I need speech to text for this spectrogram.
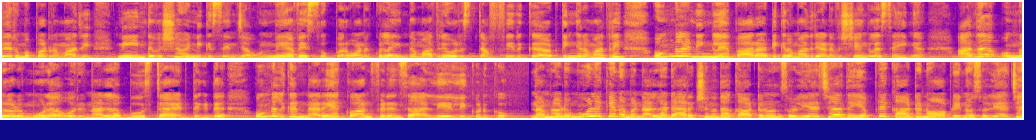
பெருமைப்படுற மாதிரி நீ இந்த விஷயம் இன்னைக்கு செஞ்ச உண்மையாகவே சூப்பர் உனக்குள்ள இந்த மாதிரி ஒரு ஸ்டஃப் இருக்குது அப்படிங்கிற மாதிரி உங்களை நீங்களே பாராட்டிக்கிற மாதிரியான விஷயங்களை செய்யுங்க. அதை உங்களோட மூளை ஒரு நல்ல பூஸ்டாக எடுத்துக்கிட்டு உங்களுக்கு நிறைய கான்ஃபிடென்ஸை அள்ளி அள்ளி கொடுக்கும். நம்மளோட மூளைக்கு நம்ம நல்ல டைரக்ஷனை தான் காட்டணும்னு சொல்லியாச்சு. அதை எப்படி காட்டணும் அப்படின்னு சொல்லியாச்சு.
